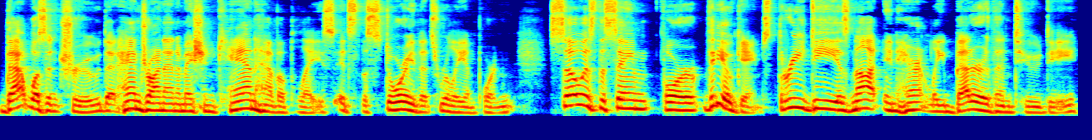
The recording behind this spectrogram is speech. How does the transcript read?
that wasn't true, that hand drawn animation can have a place. It's the story that's really important. So is the same for video games. 3D is not inherently better than 2D.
